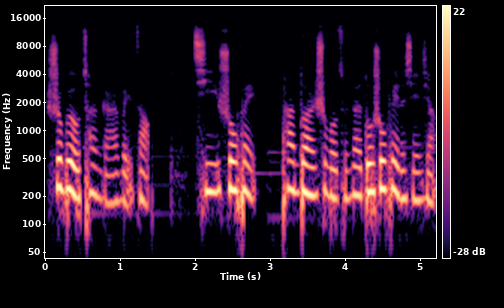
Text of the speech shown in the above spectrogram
是否有篡改、伪造。七、收费，判断是否存在多收费的现象。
